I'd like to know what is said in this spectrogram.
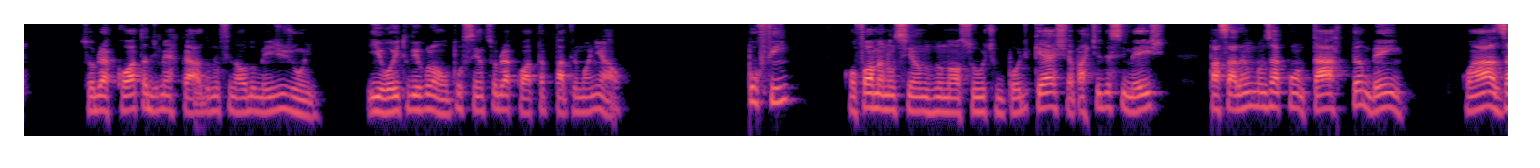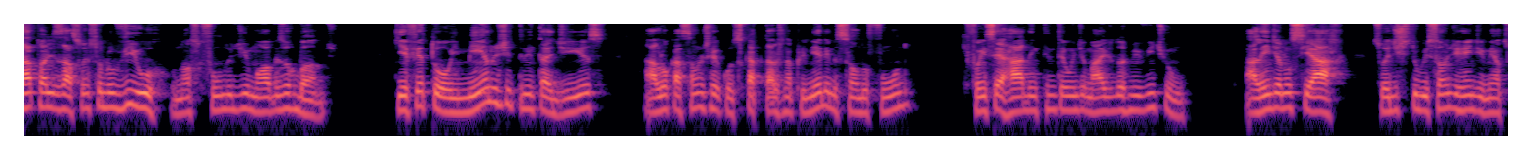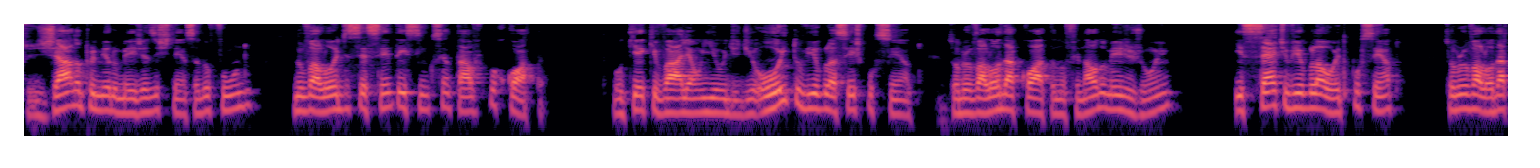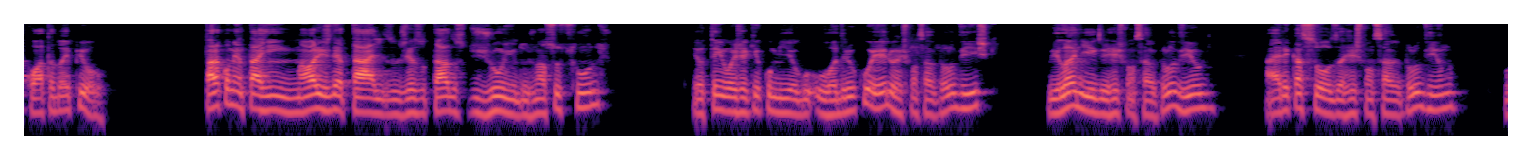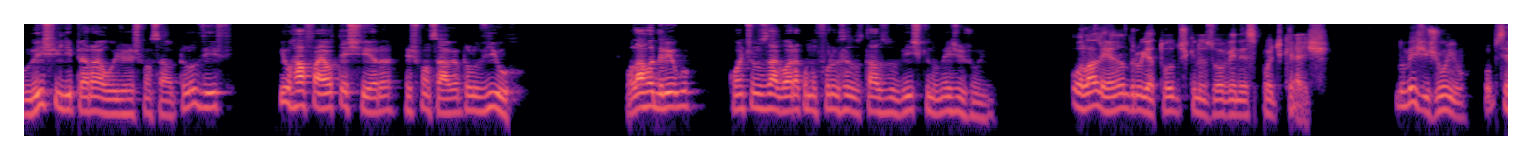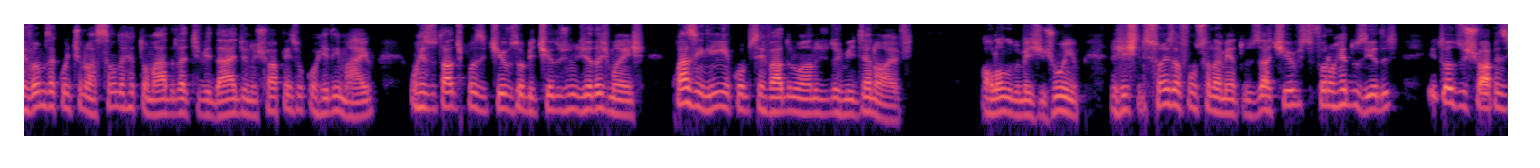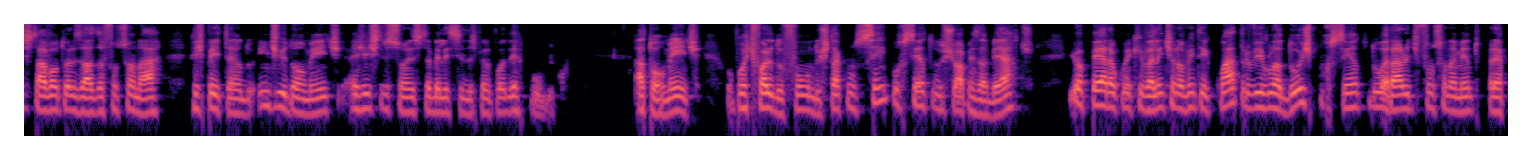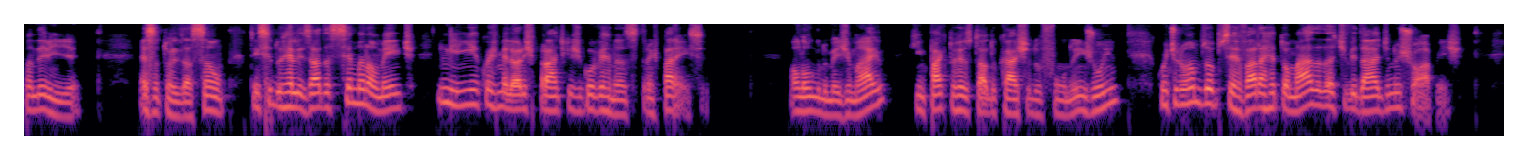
sobre a cota de mercado no final do mês de junho e 8,1% sobre a cota patrimonial. Por fim, conforme anunciamos no nosso último podcast, a partir desse mês passaremos a contar também com as atualizações sobre o VIUR, o nosso fundo de imóveis urbanos, que efetuou em menos de 30 dias a alocação de recursos captados na primeira emissão do fundo que foi encerrada em 31 de maio de 2021, além de anunciar sua distribuição de rendimentos já no primeiro mês de existência do fundo, no valor de 65 centavos por cota, o que equivale a um yield de 8,6% sobre o valor da cota no final do mês de junho e 7,8% sobre o valor da cota do IPO. Para comentar em maiores detalhes os resultados de junho dos nossos fundos, eu tenho hoje aqui comigo o Rodrigo Coelho, responsável pelo VISC, o Ilan Nigre, responsável pelo VILG, a Erika Souza, responsável pelo Vino, o Luiz Felipe Araújo, responsável pelo VIF, e o Rafael Teixeira, responsável pelo VIUR. Olá, Rodrigo. Conte-nos agora como foram os resultados do VISC no mês de junho. Olá, Leandro, e a todos que nos ouvem nesse podcast. No mês de junho, observamos a continuação da retomada da atividade nos shoppings ocorrida em maio, com resultados positivos obtidos no Dia das Mães, quase em linha com o observado no ano de 2019. Ao longo do mês de junho, as restrições ao funcionamento dos ativos foram reduzidas e todos os shoppings estavam autorizados a funcionar, respeitando individualmente as restrições estabelecidas pelo poder público. Atualmente, o portfólio do fundo está com 100% dos shoppings abertos e opera com equivalente a 94,2% do horário de funcionamento pré-pandemia. Essa atualização tem sido realizada semanalmente em linha com as melhores práticas de governança e transparência. Ao longo do mês de maio, que impacta o resultado do caixa do fundo em junho, continuamos a observar a retomada da atividade nos shoppings.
